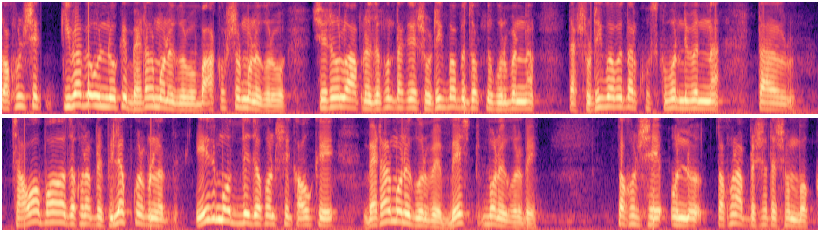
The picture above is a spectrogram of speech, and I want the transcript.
তখন সে কীভাবে অন্যকে বেটার মনে করব বা আকর্ষণ মনে করব? সেটা হলো আপনি যখন তাকে সঠিকভাবে যত্ন করবেন না, তার সঠিকভাবে তার খোঁজখবর নেবেন না, তার চাওয়া পাওয়া যখন আপনি ফিল আপ করবেন না, এর মধ্যে যখন সে কাউকে বেটার মনে করবে বেস্ট মনে করবে, তখন সে অন্য, তখন আপনার সাথে সম্পর্ক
